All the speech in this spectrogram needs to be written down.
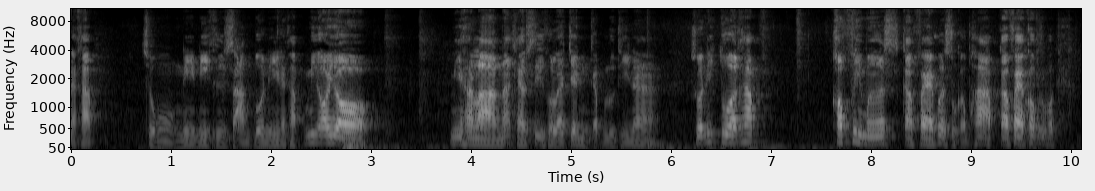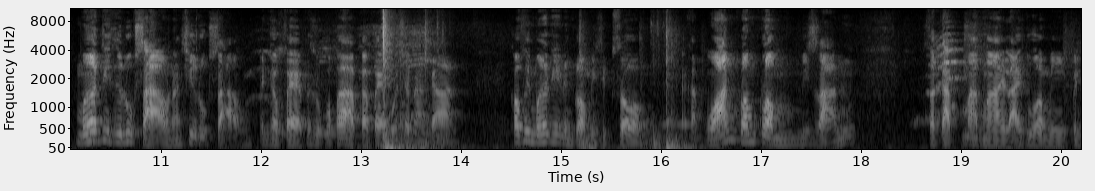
นะครับ ชั่วโมงนี้นี่คือสามตัวนี้นะครับ มีออยมีฮาลาลนะแคลซี่คอลลาเจนกับลูทีน่าส่วนอีกตัวครับ Coffee m e r s กาแฟเพื่อสุขภาพ กาแฟ Coffee Mers นี่คือลูกสาวนะ ชื่อลูกสาว เป็นกาแฟเพื่อสุขภาพ กาแฟโภชนาการ Coffee m e r s นี่หนึ่งกล่องมีสิบซองนะครับหวานกลมกล่อมมีสารสกัดมากมายหลายตัวมีเป็น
